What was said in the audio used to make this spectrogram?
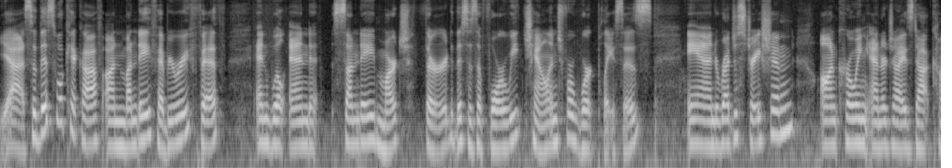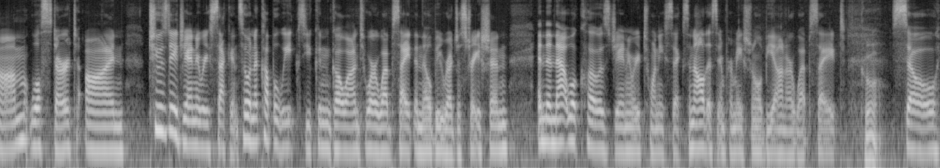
Yeah, so this will kick off on Monday, February 5th, and will end Sunday, March 3rd. This is a four week challenge for workplaces. And registration on crowingenergize.com will start on Tuesday, January 2nd. So, in a couple weeks, you can go onto our website and there'll be registration. And then that will close January 26th. And all this information will be on our website. cool. So,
